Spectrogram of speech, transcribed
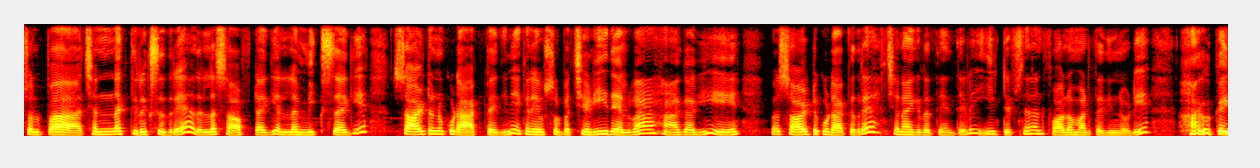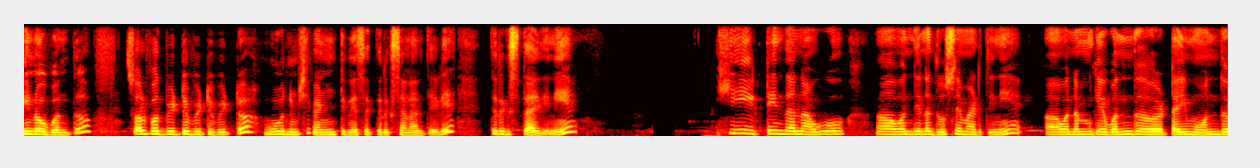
ಸ್ವಲ್ಪ ಚೆನ್ನಾಗಿ ತಿರುಗಿಸಿದ್ರೆ ಅದೆಲ್ಲ ಸಾಫ್ಟಾಗಿ ಎಲ್ಲ ಮಿಕ್ಸ್ ಆಗಿ ಸಾಲ್ಟನ್ನು ಕೂಡ ಹಾಕ್ತಾಯಿದ್ದೀನಿ ಯಾಕಂದರೆ ಸ್ವಲ್ಪ ಚಳಿ ಇದೆ ಅಲ್ವಾ? ಹಾಗಾಗಿ ಸಾಲ್ಟ್ ಕೂಡ ಹಾಕಿದ್ರೆ ಚೆನ್ನಾಗಿರುತ್ತೆ ಅಂತೇಳಿ. ಈ ಟಿಪ್ಸ್ನ ನಾನು ಫಾಲೋ ಮಾಡ್ತಾಯಿದ್ದೀನಿ ನೋಡಿ. ಹಾಗೂ ಕೈ ನೋವು ಬಂತು. ಸ್ವಲ್ಪ ಹೊತ್ತು ಬಿಟ್ಟು ಬಿಟ್ಟು ಬಿಟ್ಟು ಮೂರು ನಿಮಿಷ ಕಂಟಿನ್ಯೂಸ್ ಆಗಿ ತಿರುಗಿಸೋಣ ಅಂತೇಳಿ ತಿರುಗಿಸ್ತಾ ಇದ್ದೀನಿ. ಈ ಹಿಟ್ಟಿಂದ ನಾವು ಒಂದಿನ ದೋಸೆ ಮಾಡ್ತೀನಿ. ನಮಗೆ ಒಂದು ಟೈಮ್ ಒಂದು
